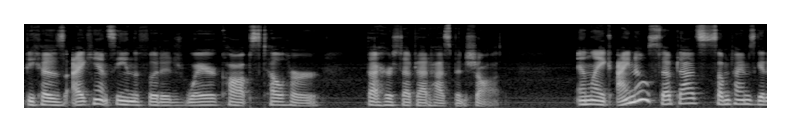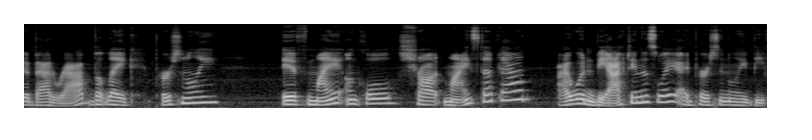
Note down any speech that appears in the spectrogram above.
Because I can't see in the footage where cops tell her that her stepdad has been shot. And like, I know stepdads sometimes get a bad rap, but like, personally, if my uncle shot my stepdad, I wouldn't be acting this way. I'd personally be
